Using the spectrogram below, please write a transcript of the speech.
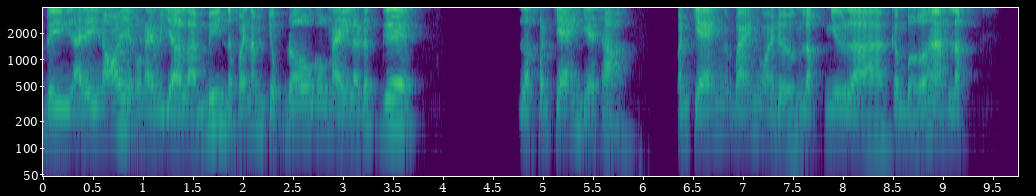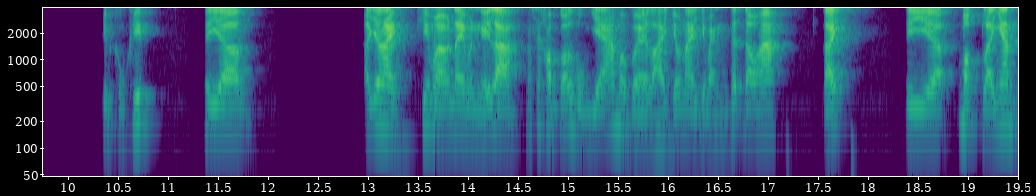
đi lại đi nói về con này bây giờ là min là phải 50 đô con này là rất ghê. Lật bánh tráng dễ sợ. Bánh tráng bán ngoài đường lật như là cơm bữa ha lật. Kinh khủng khiếp. Thì uh, ở chỗ này khi mà ở này mình nghĩ là nó sẽ không có cái vùng giá mà về lại chỗ này cho bạn thích đâu ha. Đấy. Thì uh, bật lại nhanh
